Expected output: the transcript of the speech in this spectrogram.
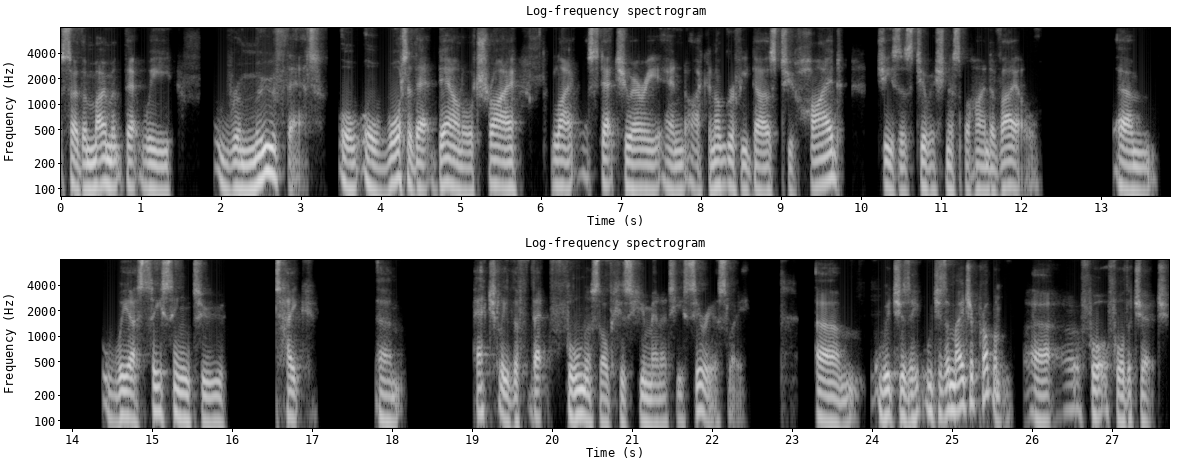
so the moment that we remove that or, or water that down or try like statuary and iconography does to hide Jesus' Jewishness behind a veil, um, we are ceasing to take um, actually the, that fullness of his humanity seriously, um, which is a, which is a major problem uh, for for the church.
